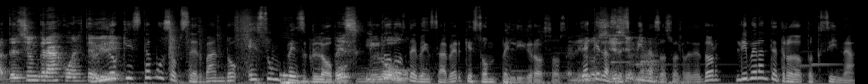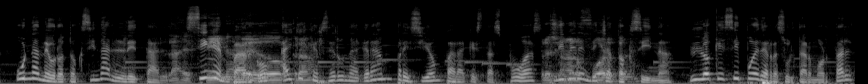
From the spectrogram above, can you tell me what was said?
Atención con este video. Lo que estamos observando es un pez globo. Pez Y todos deben saber que son peligrosos, ya que las espinas a su alrededor liberan tetrodotoxina, una neurotoxina letal. Sin embargo, hay que ejercer una gran presión para que estas púas liberen dicha toxina. Lo que sí puede resultar mortal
